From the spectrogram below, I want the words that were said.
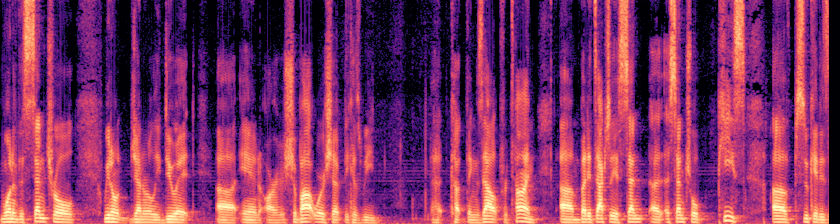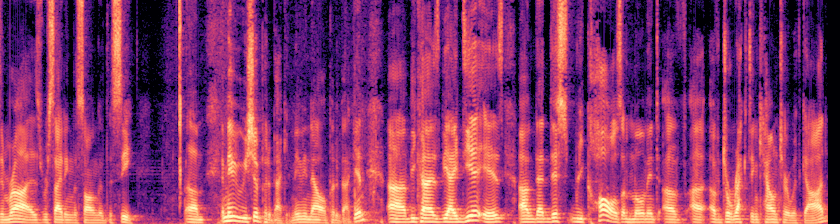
one of the central, we don't generally do it in our Shabbat worship because we cut things out for time, um, but it's actually a, cent- a, a central piece of Psuke de Zimra is reciting the Song of the Sea. Um, and maybe we should put it back in. Maybe now I'll put it back in uh, because the idea is um, that this recalls a moment of, uh, of direct encounter with God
